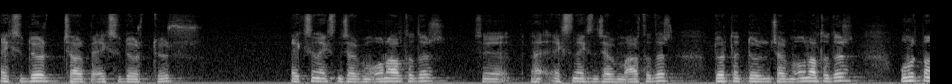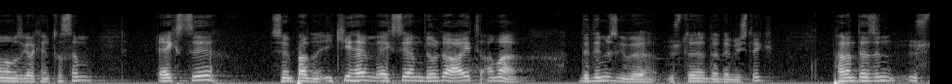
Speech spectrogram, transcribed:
Eksi 4 çarpı eksi 4'tür. Eksinin eksinin çarpımı 16'dır. Şey, eksinin eksinin çarpımı artıdır. 4 ile 4'ün çarpımı 16'dır. Unutmamamız gereken kısım eksi şimdi pardon 2 hem eksi hem 4'e ait ama dediğimiz gibi üstte de demiştik. Parantezin üst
